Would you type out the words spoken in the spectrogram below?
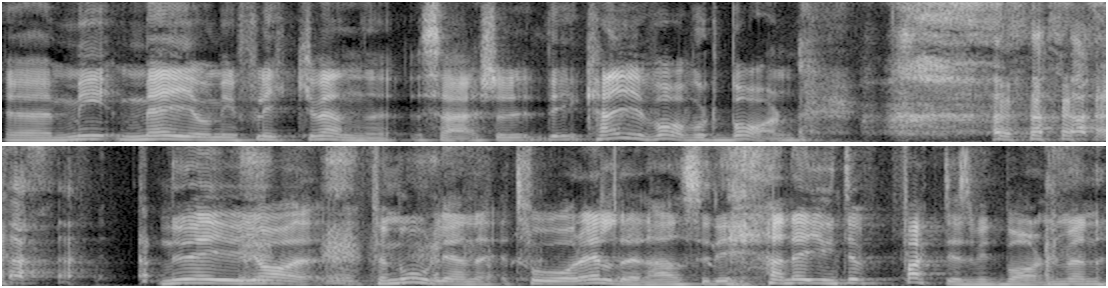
eh, mi, mig och min flickvän så här. Så det, det kan ju vara vårt barn. Nu är ju jag förmodligen två år äldre än han, så det, han är ju inte faktiskt mitt barn, men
